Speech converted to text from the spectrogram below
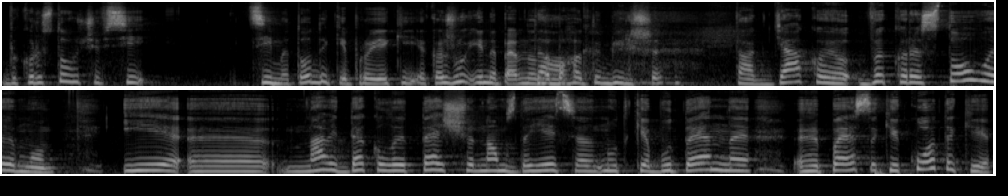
використовуючи всі ці методики, про які я кажу, і напевно Так. набагато більше. Так, дякую. Використовуємо і е, навіть деколи те, що нам здається, ну таке буденне е, песики, котики,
